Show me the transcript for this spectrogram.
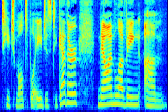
teach multiple ages together. Now I'm loving um,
